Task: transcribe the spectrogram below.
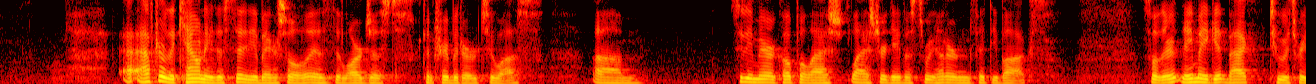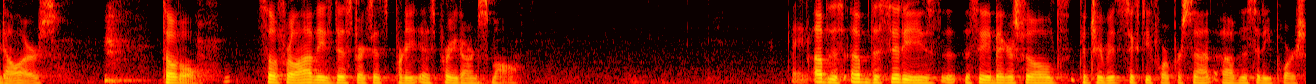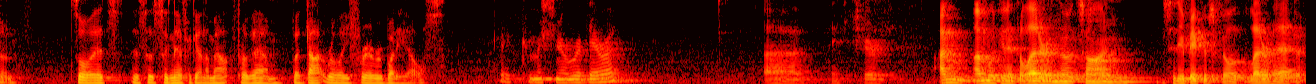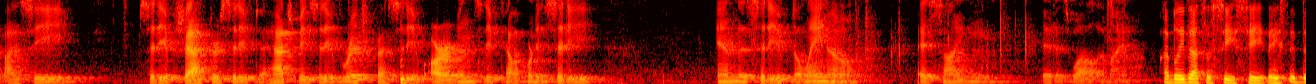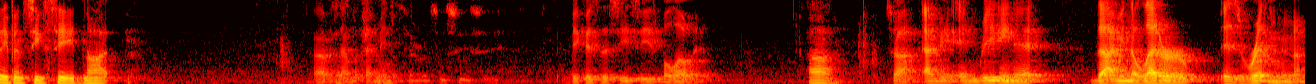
After the county, the city of Bakersfield is the largest contributor to us. Um, City of Maricopa last, last year gave us 350 bucks. So they're, they may get back two or three dollars total. So for a lot of these districts, it's pretty, it's pretty darn small. Okay. Of this, of the cities, the, the city of Bakersfield contributes 64% of the city portion. So it's, it's a significant amount for them, but not really for everybody else. Okay, Commissioner Rivera? Uh, Thank you, Chair. I'm, I'm looking at the letter and notes on City of Bakersfield letterhead. I see City of Shafter, City of Tehachapi, City of Ridgecrest, City of Arvin, City of California City, and the City of Delano as signing it as well. Am I, I believe that's a CC. They, they've been CC'd, not, oh, is that what that means? There is a CC. Because the CC is below it. ah, So, I mean, in reading it, the, I mean, the letter is written,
